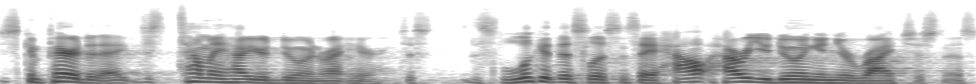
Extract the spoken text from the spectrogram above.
Just compared to that, just tell me how you're doing right here. Just, just look at this list and say, how, how are you doing in your righteousness?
